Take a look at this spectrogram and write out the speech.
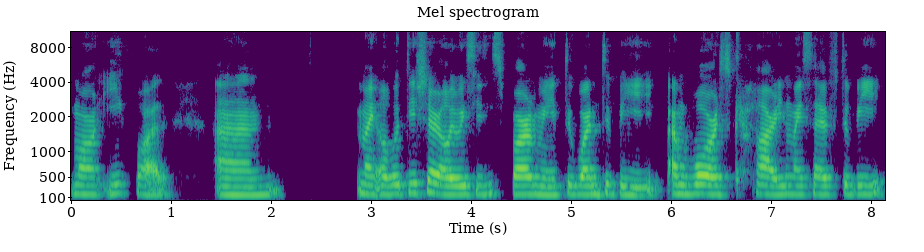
more equal. And my oboe teacher always inspired me to want to be and work hard in myself to be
